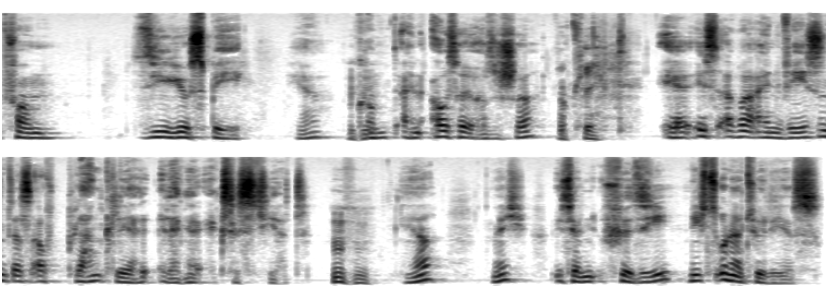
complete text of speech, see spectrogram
vom Sirius B ja, mhm. kommt ein Außerirdischer. Okay. Er ist aber ein Wesen, das auf Plancklänge existiert. Mhm. Ja, nicht? Ist ja für Sie nichts Unnatürliches.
